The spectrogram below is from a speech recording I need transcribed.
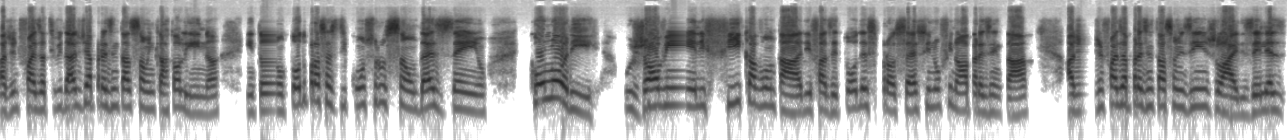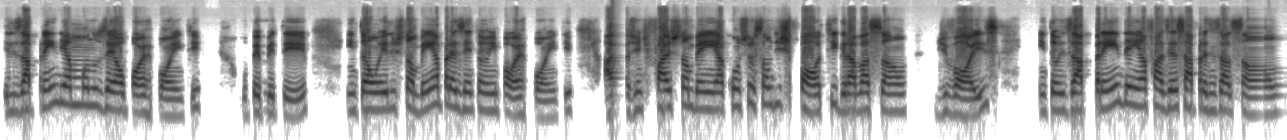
A gente faz atividade de apresentação em cartolina, então todo o processo de construção, desenho, colorir, o jovem ele fica à vontade de fazer todo esse processo e no final apresentar. A gente faz apresentações em slides, eles, eles aprendem a manusear o PowerPoint, o PPT. Então, eles também apresentam em PowerPoint. A gente faz também a construção de spot, gravação de voz, então, eles aprendem a fazer essa apresentação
